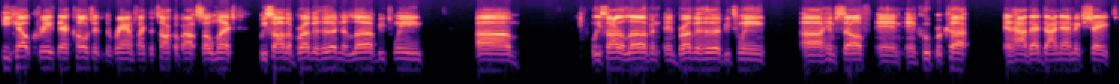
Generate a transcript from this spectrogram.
He helped create that culture that the Rams like to talk about so much. We saw the brotherhood and the love between um, we saw the love and, and brotherhood between uh, himself and, and Cooper Kupp, and how that dynamic shaped.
